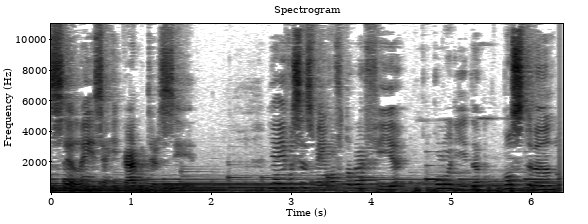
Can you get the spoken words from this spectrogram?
Excelência Ricardo III. E aí vocês veem uma fotografia colorida mostrando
